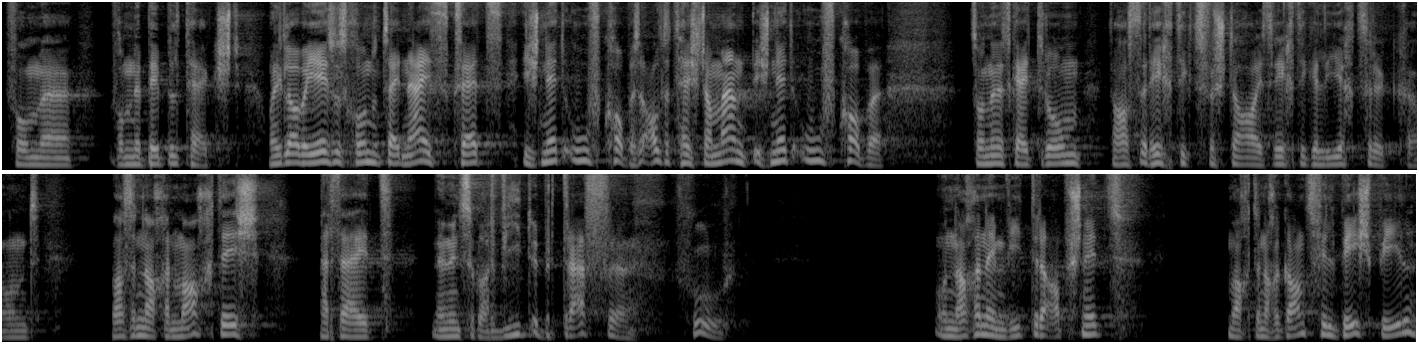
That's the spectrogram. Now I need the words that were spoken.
vom einem Bibeltext. Und ich glaube, Jesus kommt und sagt, nein, das Gesetz ist nicht aufgehoben, das Alte Testament ist nicht aufgehoben, sondern es geht darum, das richtig zu verstehen, ins richtige Licht zu rücken. Und was er nachher macht, ist, er sagt, wir müssen sogar weit übertreffen. Puh. Und nachher im weiteren Abschnitt macht er nachher ganz viele Beispiele.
